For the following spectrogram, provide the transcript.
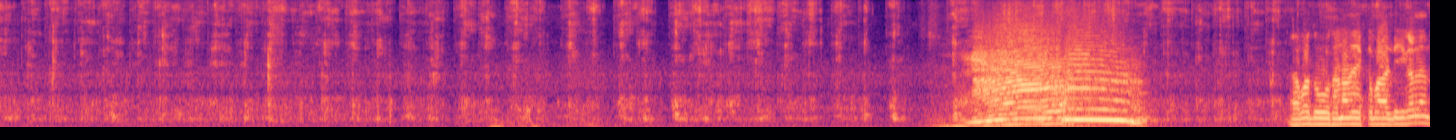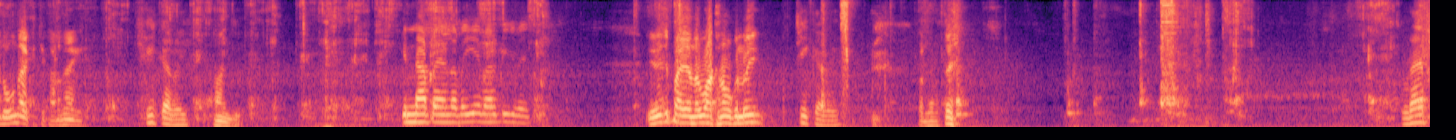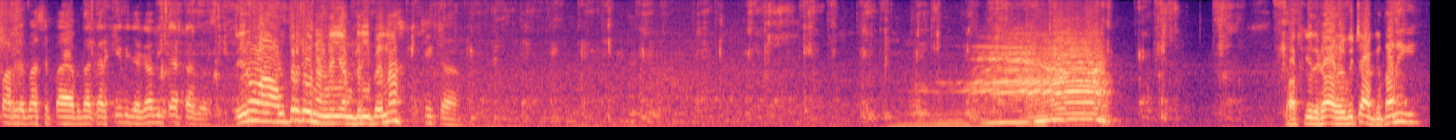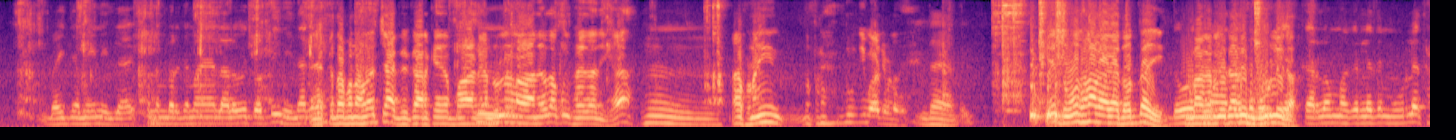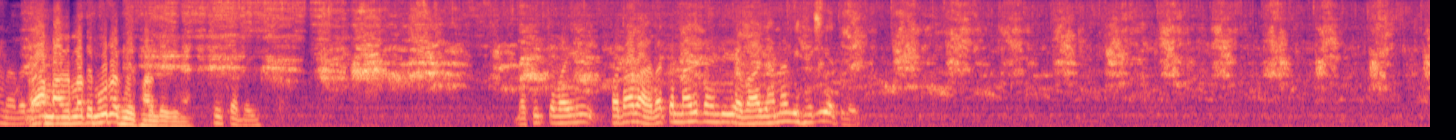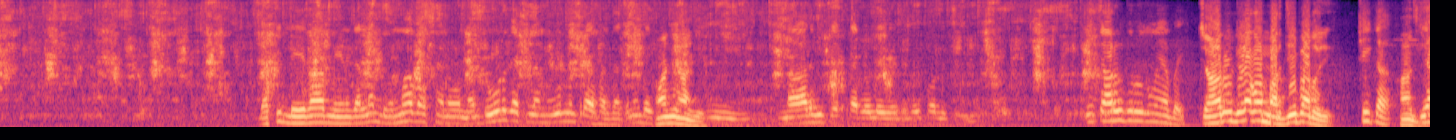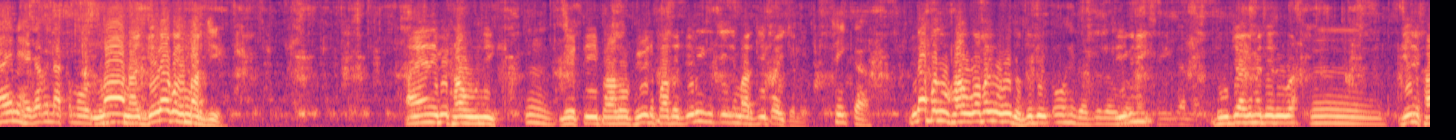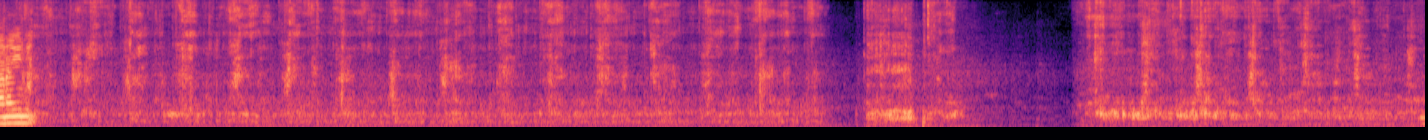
ਆਪਾਂ ਦੋ ਥਣਾ ਦਾ ਇੱਕ ਬਾਲਟੀ ਚ ਕੱਢ ਦਾਂਗੇ ਦੋ ਦਾ ਇੱਕ ਚ ਕੱਢ ਦਾਂਗੇ ਠੀਕ ਹੈ ਬਈ। ਹਾਂਜੀ। ਕਿੰਨਾ ਪੈ ਜਾਂਦਾ ਬਈ ਇਹ ਬਾਲਟੀ ਦੇ ਵਿੱਚ ਇਹਦੇ ਚ ਪੈ ਜਾਂਦਾ 8-9 ਕਿਲੋ ਹੀ ਠੀਕ ਹੈ ਬਈ। ਪਰਦੇ ਥੋੜਾ ਜਿਹਾ ਪਰਲੇ ਪਾਸੇ ਪਾਈਪ ਦਾ ਕਰਕੇ ਵੀ ਜਗ੍ਹਾ ਵੀ ਘੱਟ ਆ ਦੋਸਤ ਇਹਨੂੰ ਉਧਰ ਚੋਂ ਨੰਨੇ ਅੰਦਰ ਹੀ ਪਹਿਲਾਂ। ਠੀਕ ਆ। ਬਾਕੀ ਦਿਖਾ ਦਿਓ ਵੀ ਝੱਗ ਤਾਂ ਨਹੀਂ ਗਈ ਬਈ ਜਮੀ ਨਹੀਂ ਲੈ ਇੱਕ ਨੰਬਰ ਜਮਾਇਆ ਲਾ ਲਓ ਵੀ ਦੁੱਧ ਹੀ ਨਹੀਂ ਨਾ ਇੱਕ ਤਾਂ ਹੁੰਦਾ ਝੱਗ ਕਰਕੇ ਬਾਲਟੀਆਂ ਡੁੱਲਣ ਲਾ ਦਿੰਦੇ ਉਹਦਾ ਕੋਈ ਫਾਇਦਾ ਨਹੀਂਗਾ। ਹੂੰ। ਆਪਣਾ ਹੀ ਆਪਣੇ। ਦੂਜੀ ਬਾਲਟੀ ਲਾ ਦੇ। ਲੈ ਬਈ। ਇਹ ਦੋ ਥਣਾ ਦਾ ਹੈਗਾ ਦੁੱਧ ਆ ਜੀ ਦੋ ਮਗਰਲੇ ਦਾ ਤੇ ਮੂਰਲੇ ਦਾ। ਕਰ ਲਓ ਮਗਰਲੇ ਤੇ ਮੂਰਲੇ ਥਣਾ ਦਾ। ਆ ਮਗਰਲਾ ਤੇ ਮੂਰਲਾ ਫੇਰ ਫੜ ਮੈਂ ਠੀਕ ਆ ਬਈ। ਬਾਕੀ ਚਵਾਈ ਪਤਾ ਲੱਗਦਾ ਕੰਨਾਂ 'ਚ ਪੈਂਦੀ ਆਵਾਜ਼ ਹਨਾ ਵੀ ਹੈਗੀ ਚਵਾਈ ਬਾਕੀ ਲੇਵਾ ਮੇਨ ਗੱਲ ਨਾ ਦੋਵਾਂ ਪਾਸਿਆਂ ਨੂੰ ਨਾ ਦੂਰ ਗੱਠਲਾ ਮੂਰ ਨੂੰ ਪ੍ਰੈਫਰ ਦਾ ਨਹੀਂ ਬਈ। ਹਾਂਜੀ ਹਾਂਜੀ। ਨਾਲ ਵੀ ਚੈੱਕ ਕਰ ਲਓ ਲੇਵੇ ਬਈ ਫੁੱਲ ਇਹ ਚਾਰੂ ਚਰੂ ਕਿਵੇਂ ਆ ਬਾਈ? ਚਾਰੂ ਜਿਹੜਾ ਕੋਈ ਮਰਜ਼ੀ ਪਾ ਦਿਓ ਜੀ। ਠੀਕ ਆ। ਹਾਂਜੀ। ਜਾਂ ਇਹ ਨਹੀਂ ਹੈਗਾ ਵੀ ਨੱਕ ਮੋੜ। ਨਾ ਨਾ ਜਿਹੜਾ ਕੋਈ ਮਰਜ਼ੀ। ਐ ਨਹੀਂ ਵੀ ਖਾਊ ਨਹੀਂ। ਹੂੰ। ਬੇਟੀ ਪਾ ਦਿਓ ਫੀਡ ਪਾ ਦਿਓ ਜਿਹੜੀ ਵੀ ਚੀਜ਼ ਮਰਜ਼ੀ ਪਾਈ ਚੱਲੇ। ਠੀਕ ਆ। ਜਿਹੜਾ ਪਸ਼ੂ ਖਾਊਗਾ ਬਈ ਉਹੀ ਦੁੱਧ ਦੇ ਉਹੀ ਦੁੱਧ ਦਊਗਾ। ਠੀਕ ਨੀ? ਸਹੀ ਗੱਲ ਆ। ਦੂਜਾ ਕਿਵੇਂ ਦੇ ਦੂਗਾ? ਹੂੰ। ਜਿਹਨੇ ਖਾਣਾ ਹੀ ਨਹੀਂ।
